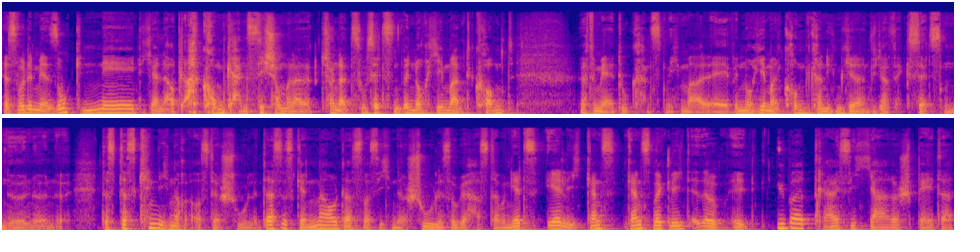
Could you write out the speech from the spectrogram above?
Das wurde mir so gnädig erlaubt. Ach komm, kannst dich schon mal schon dazusetzen, wenn noch jemand kommt. Ich dachte mir, du kannst mich mal, ey, wenn noch jemand kommt, kann ich mich ja dann wieder wegsetzen. Nö, nö, nö. Das, das kenne ich noch aus der Schule. Das ist genau das, was ich in der Schule so gehasst habe. Und jetzt ehrlich, ganz, ganz wirklich, also, äh, über 30 Jahre später,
